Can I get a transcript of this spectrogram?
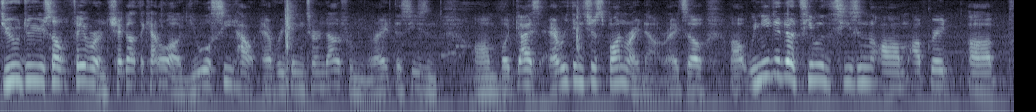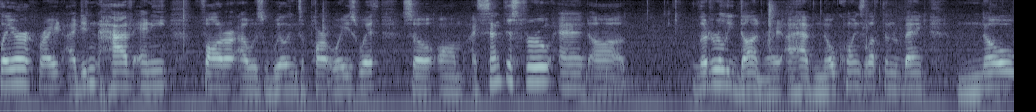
do do yourself a favor and check out the catalog. You will see how everything turned out for me, right, this season. Um, but guys, everything's just fun right now, right? So uh, we needed a team of the season um, upgrade uh, player, right? I didn't have any fodder I was willing to part ways with, so um, I sent this through and. Uh, literally done, right? I have no coins left in the bank, no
